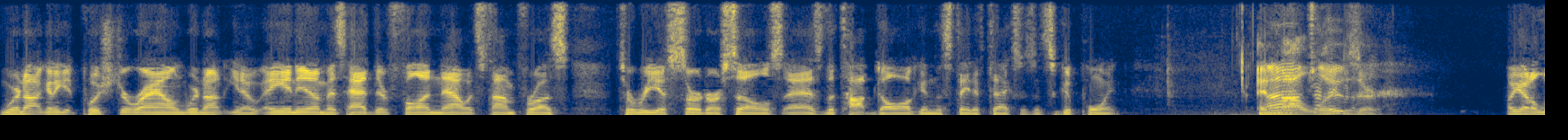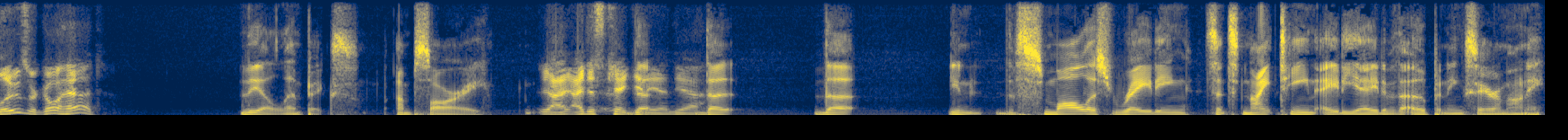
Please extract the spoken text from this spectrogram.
we're not going to get pushed around. We're not, you know, A and M has had their fun. Now it's time for us to reassert ourselves as the top dog in the state of Texas. That's a good point. And Uh, my I'm to think loser, Oh, you got a loser? Go ahead. the Olympics. I'm sorry. Yeah, I, I just can't get the, in. Yeah, The the you know the smallest rating since 1988 of the opening ceremony.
